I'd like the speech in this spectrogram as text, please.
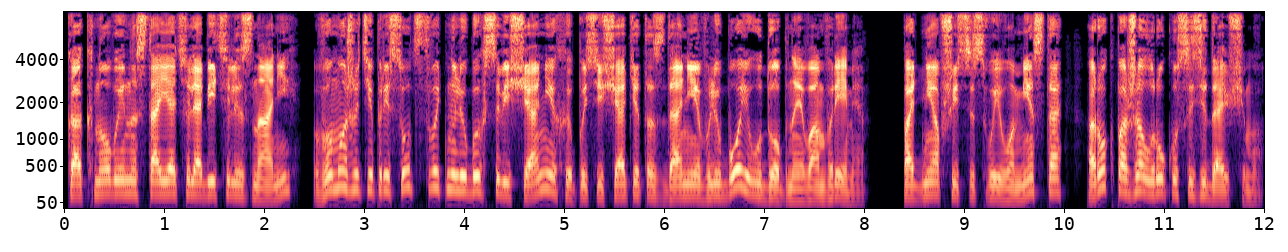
Как новый настоятель обители знаний, вы можете присутствовать на любых совещаниях и посещать это здание в любое удобное вам время. Поднявшись со своего места, Рок пожал руку созидающему.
